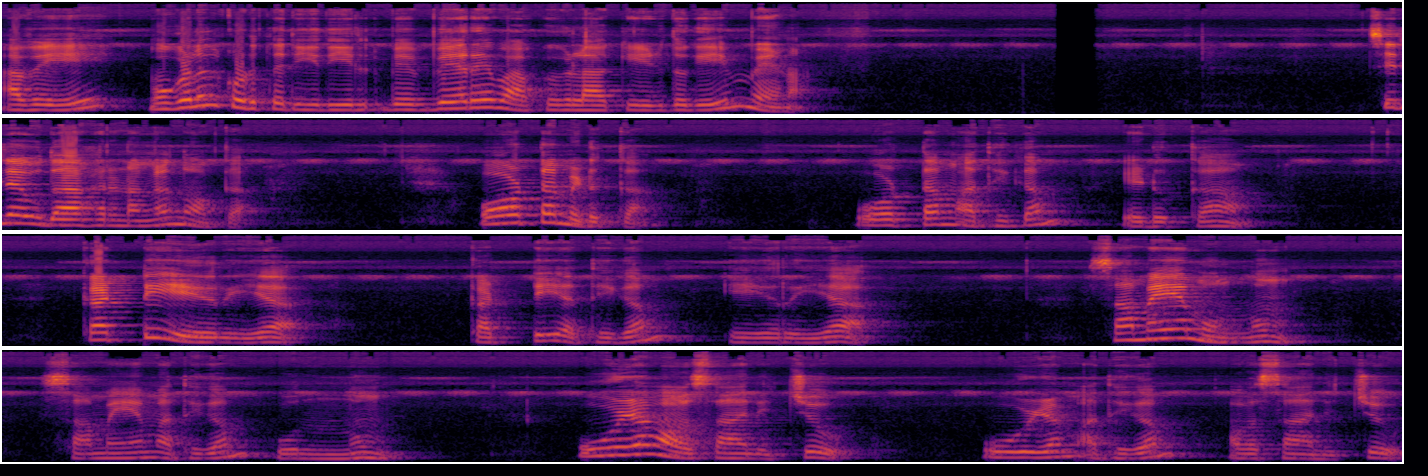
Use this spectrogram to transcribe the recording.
അവയെ മുകളിൽ കൊടുത്ത രീതിയിൽ വെവ്വേറെ വാക്കുകളാക്കി എഴുതുകയും വേണം. ചില ഉദാഹരണങ്ങൾ നോക്കാം. ഓട്ടമെടുക്കാം. ഓട്ടം അധികം എടുക്കാം. കട്ടിയേറിയ. കട്ടി അധികം ഏറിയ. സമയമൊന്നും. സമയം അധികം ഒന്നും. ഊഴം അവസാനിച്ചു. ഊഴം അധികം അവസാനിച്ചു.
